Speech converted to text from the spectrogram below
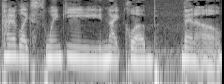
kind of like swanky nightclub Vanna O.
